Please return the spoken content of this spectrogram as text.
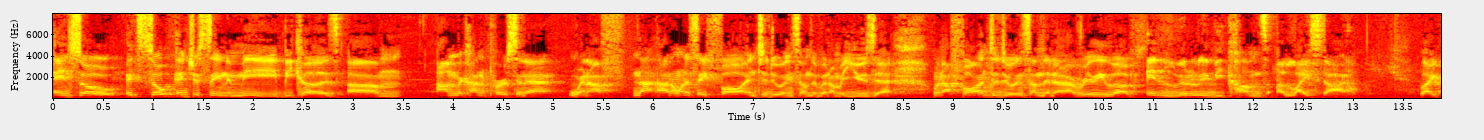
And so it's so interesting to me because um, I'm the kind of person that when I f- not I don't want to say fall into doing something, but I'm gonna use that. When I fall into doing something that I really love, it literally becomes a lifestyle. Like,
